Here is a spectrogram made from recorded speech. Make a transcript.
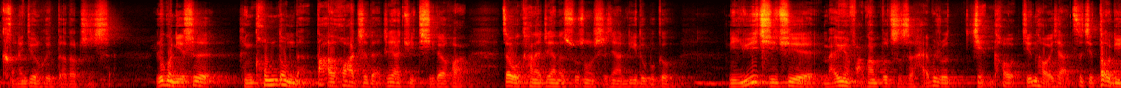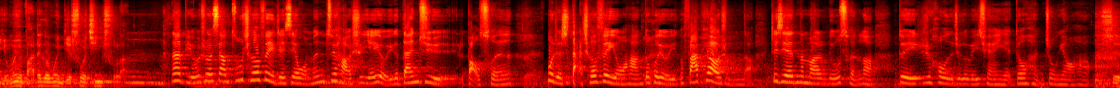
可能就会得到支持。如果你是很空洞的、大而化之的这样去提的话，在我看来，这样的诉讼实际上力度不够。你与其去埋怨法官不支持，还不如检讨检讨一下自己到底有没有把这个问题说清楚了。嗯那比如说像租车费这些，我们最好是也有一个单据保存，或者是打车费用哈，都会有一个发票什么的，这些那么留存了，对日后的这个维权也都很重要哈，是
